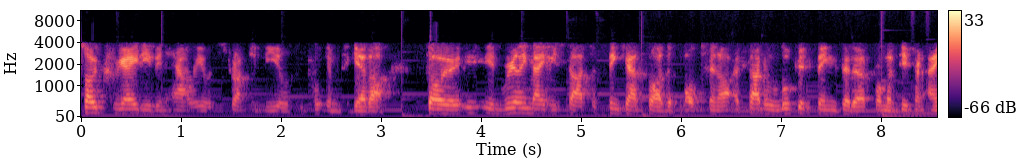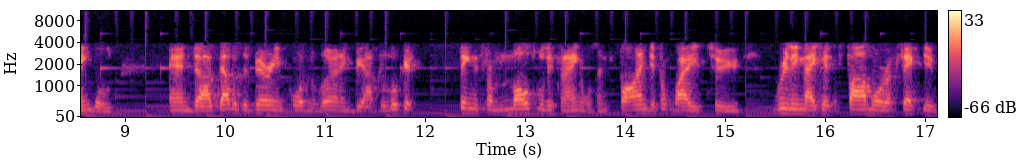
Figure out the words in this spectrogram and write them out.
so creative in how he would structure deals to put them together. So it really made me start to think outside the box, and I started to look at things that are from a different angle and uh, that was a very important learning, be able to look at things from multiple different angles and find different ways to really make it far more effective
